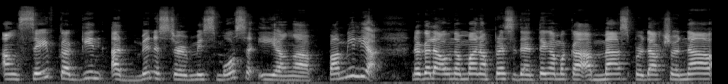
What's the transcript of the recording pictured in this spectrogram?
ang safe kag gin-administer mismo sa iyang uh, pamilya. Nagalaw naman ang presidente nga maka-mass production na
